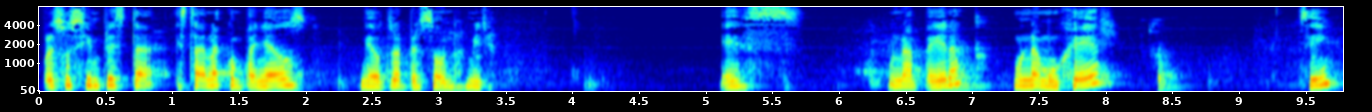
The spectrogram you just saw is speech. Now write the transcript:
Por eso siempre está, están acompañados de otra persona. Mira, es una pera, una mujer, ¿sí?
